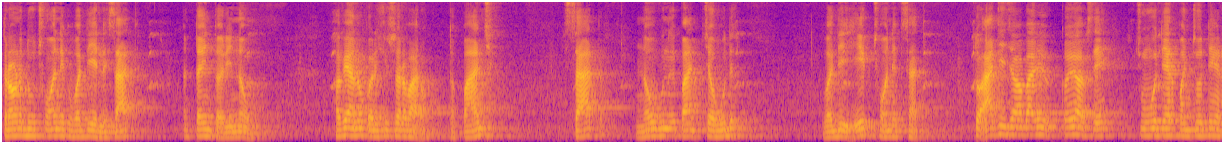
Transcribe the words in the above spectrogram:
ત્રણ દુ છ અને એક વધી એટલે સાત ત્રણ તરી નવ. હવે આનો કરીશું સરવારો તો પાંચ, સાત, નવ ને પાંચ, ચૌદ વધી એક, છ ને એક સાત. તો આજે જવાબ આવ્યો, કયો આવશે? ચુંવોતેર, પંચોતેર.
